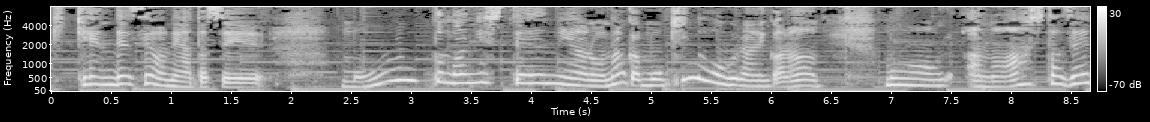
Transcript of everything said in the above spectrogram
危険ですよね、私。もうほんと何してんねやろ。なんかもう昨日ぐらいから、もう、あの、明日絶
